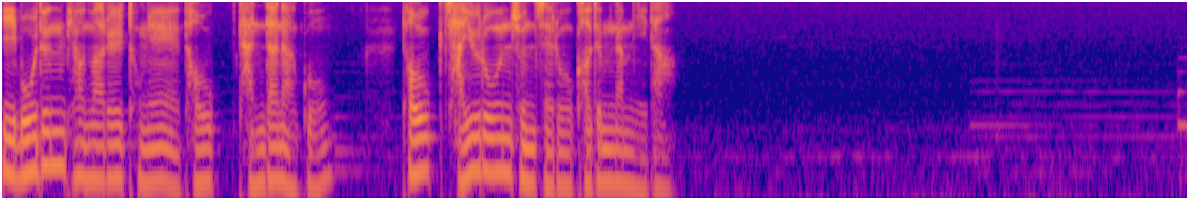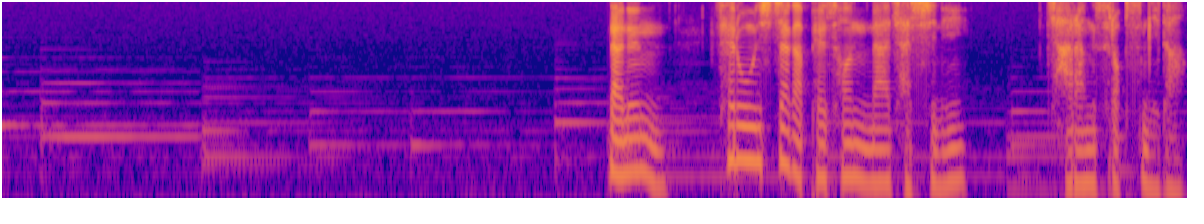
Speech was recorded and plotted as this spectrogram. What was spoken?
이 모든 변화를 통해 더욱 단단하고 더욱 자유로운 존재로 거듭납니다. 나는 새로운 시작 앞에 선 나 자신이 자랑스럽습니다.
